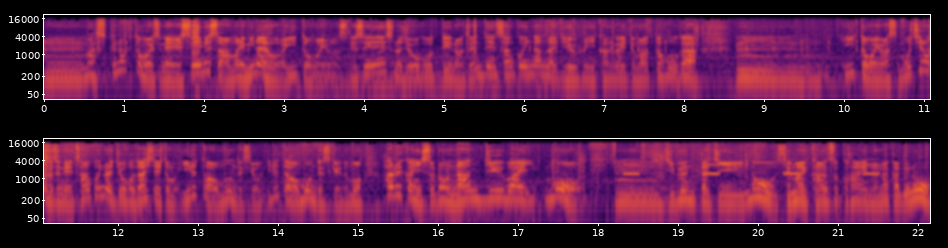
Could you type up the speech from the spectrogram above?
うんまあ、少なくともですね SNS はあまり見ない方がいいと思います。SNS の情報っていうのは全然参考にならないというふうに考えてもらった方がうんいいと思います。もちろんですね参考になる情報を出してる人もいるとは思うんですよ。いるとは思うんですけれどもはるかにその何十倍もうん自分たちの狭い観測範囲の中での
